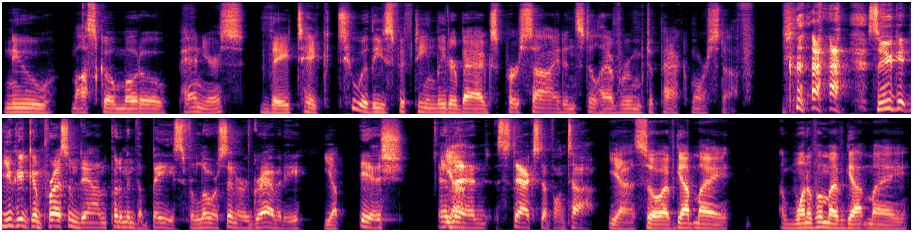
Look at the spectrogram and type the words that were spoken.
new Mosko Moto panniers, they take two of these 15 liter bags per side and still have room to pack more stuff. so you could you could compress them down, put them in the base for lower center of gravity Yep. ish, and Yeah. then stack stuff on top. Yeah, so I've got my one of them. I've got my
